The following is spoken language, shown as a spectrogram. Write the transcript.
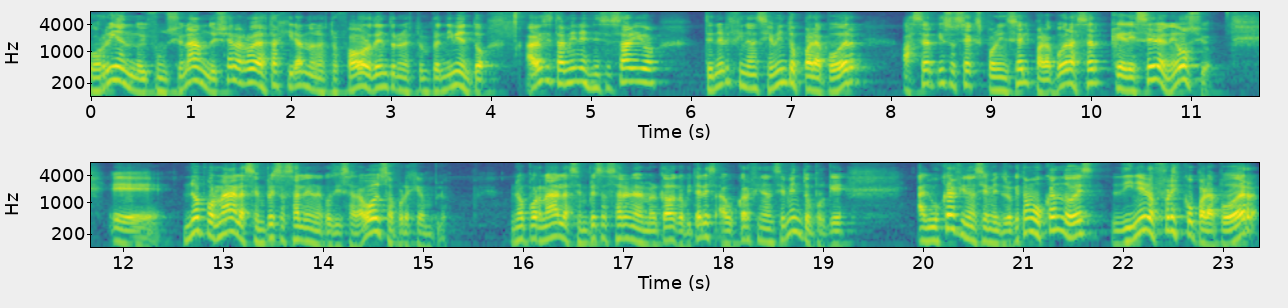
corriendo y funcionando y ya la rueda está girando a nuestro favor dentro de nuestro emprendimiento, a veces también es necesario tener financiamiento para poder hacer que eso sea exponencial, para poder hacer crecer el negocio. Eh, no por nada las empresas salen a cotizar a bolsa, por ejemplo. No por nada las empresas salen al mercado de capitales a buscar financiamiento, porque al buscar financiamiento lo que estamos buscando es dinero fresco para poder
